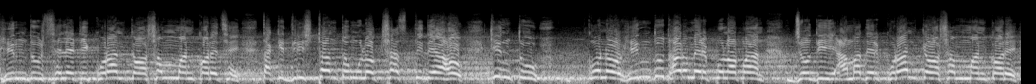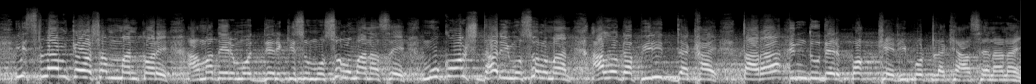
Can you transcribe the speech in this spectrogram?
হিন্দু ছেলেটি কোরআনকে অসম্মান করেছে। তাকে দৃষ্টান্তমূলক শাস্তি দেওয়া হোক। কিন্তু কোনো হিন্দু ধর্মের পোলাপান যদি আমাদের কোরআনকে অসম্মান করে, ইসলামকে অসম্মান করে, আমাদের মধ্যে কিছু মুসলমান আছে, মুখোশধারী মুসলমান, আলগা পিরিত দেখায়, তারা হিন্দুদের পক্ষে রিপোর্ট লেখে, আসে না নাই?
